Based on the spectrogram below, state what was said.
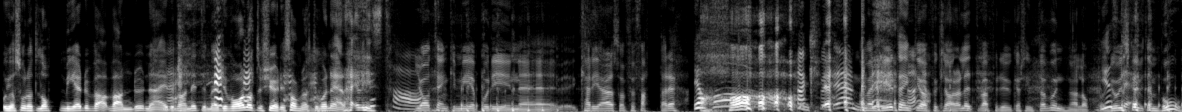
Och jag såg något lopp mer, du va- vann du? Nej, du Nej. vann inte men det var något du körde i somras, du var nära visst. Ja. Jag tänker mer på din eh, karriär som författare. Jaha, Aha, tack för den! Ja, men det tänker Ja, ja. jag förklara lite varför du kanske inte har vunnit några lopp. Du Just har ju det. skrivit en bok.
